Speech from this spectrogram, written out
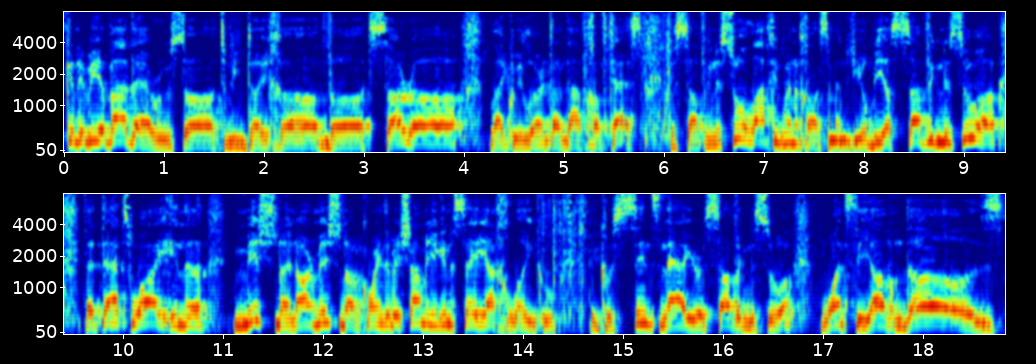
going to be a vada erusa to be daicha the tzara, like we learned on Daf Chav Tes. The safik nesua lachik ben and you'll be a safik nesua. That that's why in the Mishnah, in our Mishnah, according to Beishama, you're going to say yachloiku because since now you're a safik nesua, once the yavam does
